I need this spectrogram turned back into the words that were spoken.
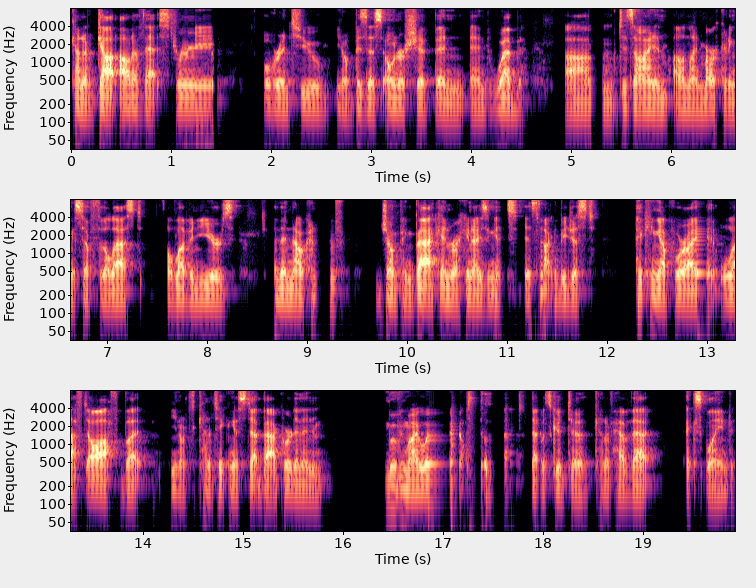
kind of got out of that stream over into you know business ownership and and web um, design and online marketing and stuff for the last 11 years and then now kind of jumping back and recognizing it's it's not going to be just picking up where I left off, but you know, it's kind of taking a step backward and then moving my way up. So that, that was good to kind of have that explained.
